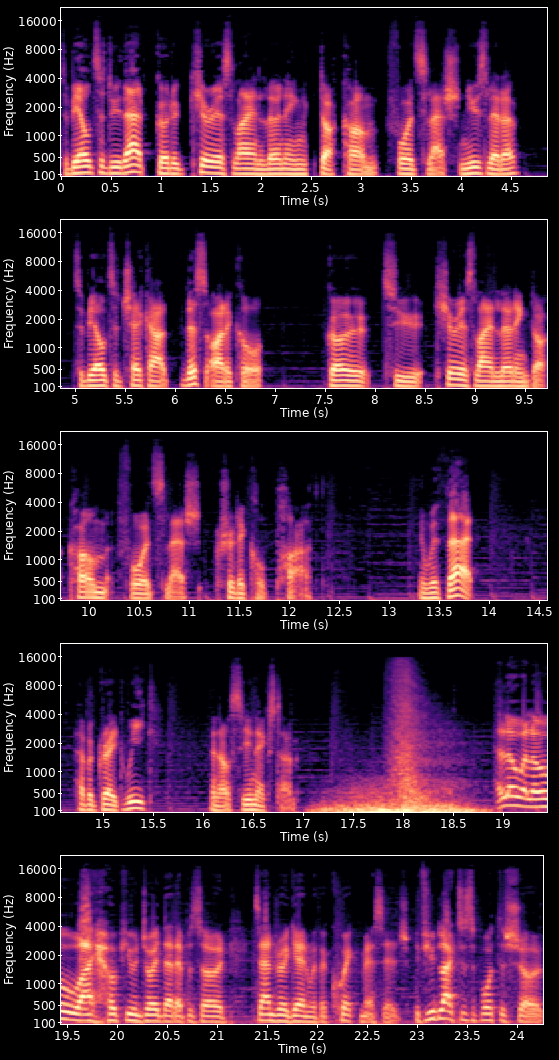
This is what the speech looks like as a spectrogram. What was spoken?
To be able to do that, go to curiouslionlearning.com forward slash newsletter. To be able to check out this article, go to curiouslionlearning.com forward slash critical path. And with that, have a great week, and I'll see you next time. Hello, hello. I hope you enjoyed that episode. It's Andrew again with a quick message. If you'd like to support the show,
